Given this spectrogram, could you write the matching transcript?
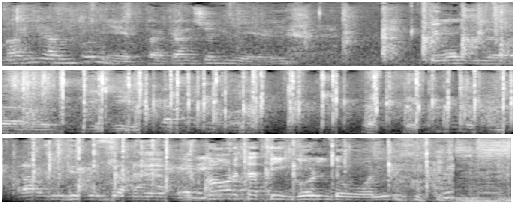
Maria Antonietta Cancellieri. Che è il, Applausi istituzionali. Portati i goldoni.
